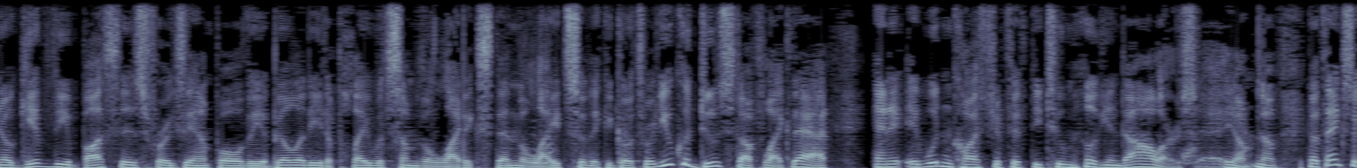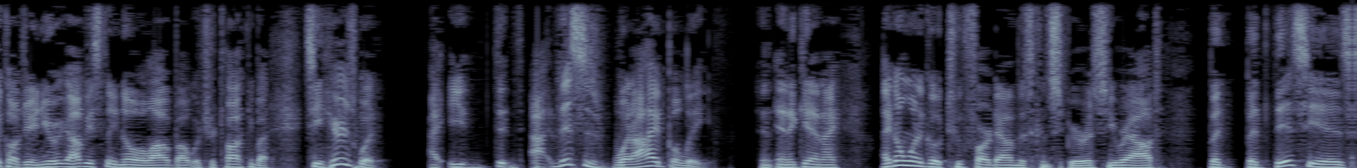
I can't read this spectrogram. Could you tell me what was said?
You know, give the buses, for example, the ability to play with some of the light, extend the lights so they could go through. it. You could do stuff like that, and it, it wouldn't cost you fifty-two million dollars. Yeah. You know, no, no. Thanks to call, Jane. You obviously know a lot about what you're talking about. See, here's what I, I this is what I believe. And, and, again, I, I don't want to go too far down this conspiracy route, but but this is,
